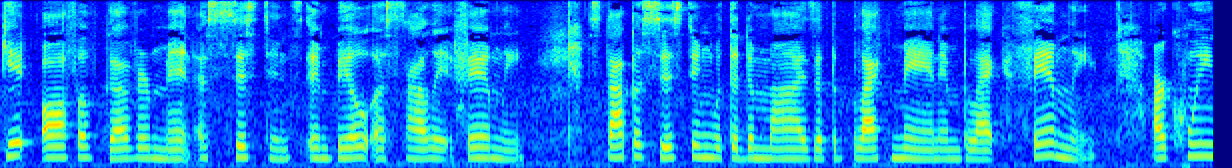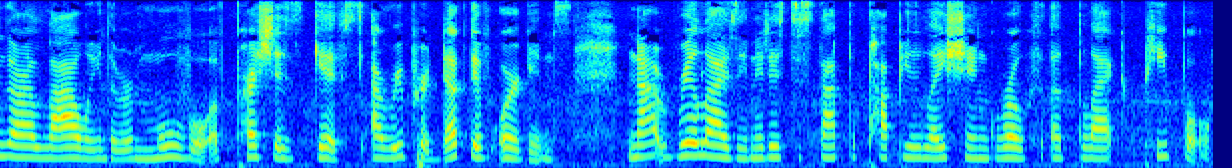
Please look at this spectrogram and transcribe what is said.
get off of government assistance and build a solid family. Stop assisting with the demise of the black man and black family. Our queens are allowing the removal of precious gifts, our reproductive organs, not realizing it is to stop the population growth of black people.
